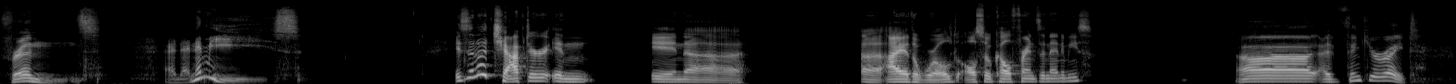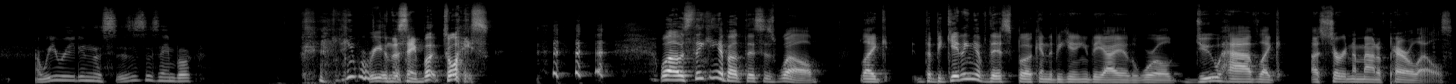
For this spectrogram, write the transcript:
Friends and enemies. Isn't a chapter in in uh, uh, Eye of the World also call Friends and Enemies? Uh, I think you're right. Are we reading this? Is this the same book? I think we're reading the same book twice. well, I was thinking about this as well. Like the beginning of this book and the beginning of the Eye of the World do have like a certain amount of parallels.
